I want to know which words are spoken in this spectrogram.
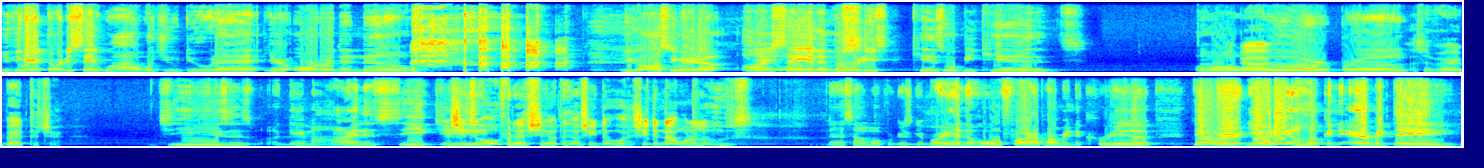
You can hear authorities say, Why would you do that? You're older than them. you can also hear the aunt saying, lose. Authorities, kids will be kids. Oh Oh. Lord, bro. That's a very bad picture. Jesus. A game of hide and seek, Yeah, she too old for that shit. What the hell she doing? She did not want to lose. That's how motherfuckers get. Bro, they had the whole fire department in the crib. They were there, yo, they unhooking everything.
